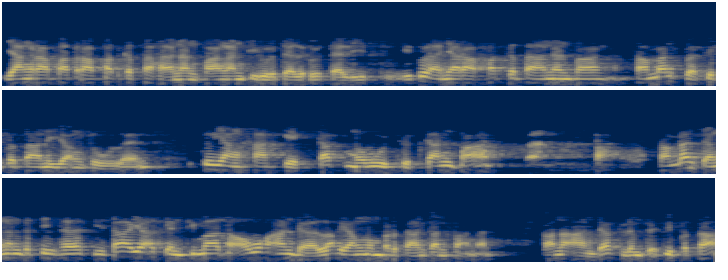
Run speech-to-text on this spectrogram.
yang rapat-rapat ketahanan pangan di hotel-hotel itu, itu hanya rapat ketahanan pangan. Sama sebagai petani yang tulen, itu yang hakikat mewujudkan pak. Sampai jangan kecil hati. Saya yakin di mata Allah adalah yang mempertahankan pangan. Karena Anda belum jadi peta,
